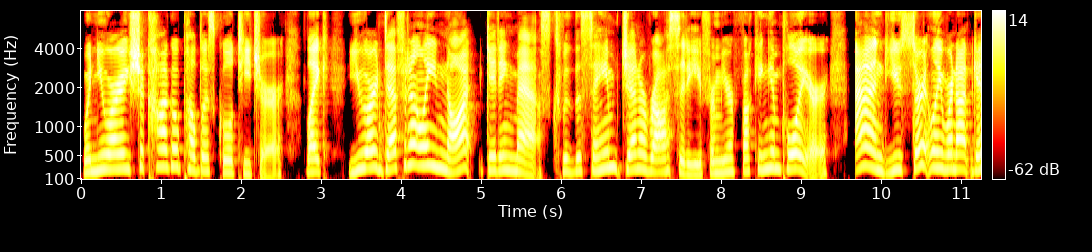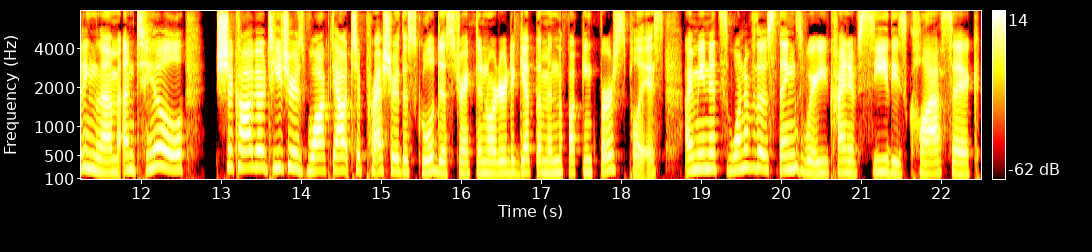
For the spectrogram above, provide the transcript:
When you are a Chicago public school teacher, like, you are definitely not getting masks with the same generosity from your fucking employer. And you certainly were not getting them until Chicago teachers walked out to pressure the school district in order to get them in the fucking first place. I mean, it's one of those things where you kind of see these classic,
